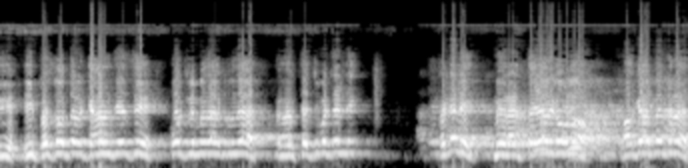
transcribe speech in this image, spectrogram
ఈ- ఈ ప్రశ్నోత్తరాలు క్యాన్సిల్ చేసి పోర్టుల మీద వాటి మీద చర్చ పెట్టండి. పెట్టండి. మీరు తయారుగా ఉన్నాం మాకు అభ్యంతరం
